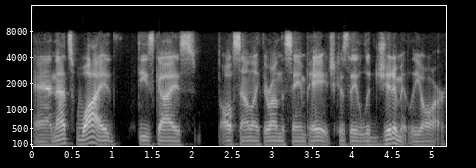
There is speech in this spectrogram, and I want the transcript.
And that's why these guys all sound like they're on the same page because they legitimately are.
